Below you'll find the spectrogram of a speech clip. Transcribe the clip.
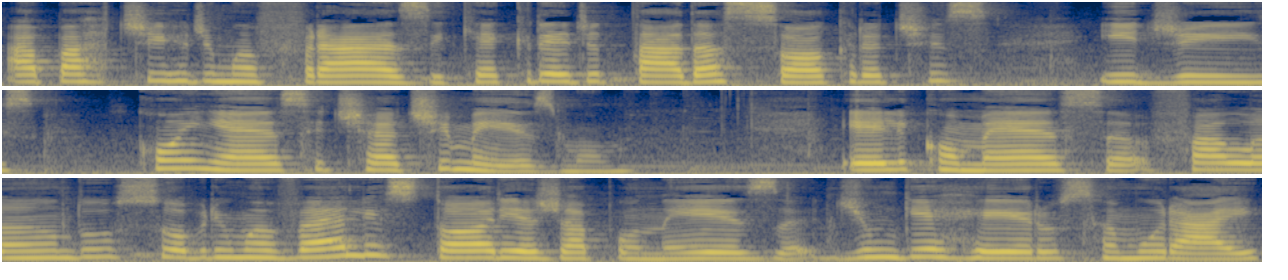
a partir de uma frase que é creditada a Sócrates e diz: "Conhece-te a ti mesmo". Ele começa falando sobre uma velha história japonesa de um guerreiro samurai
